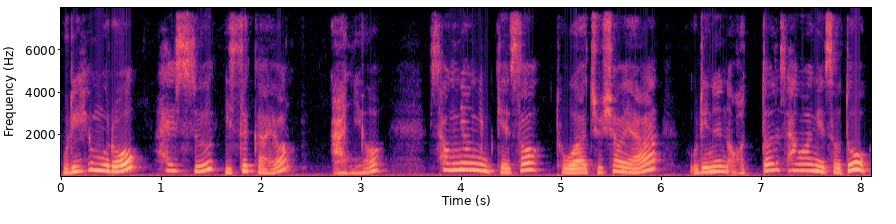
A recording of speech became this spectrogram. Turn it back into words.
우리 힘으로 할 수 있을까요? 아니요. 성령님께서 도와주셔야 우리는 어떤 상황에서도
